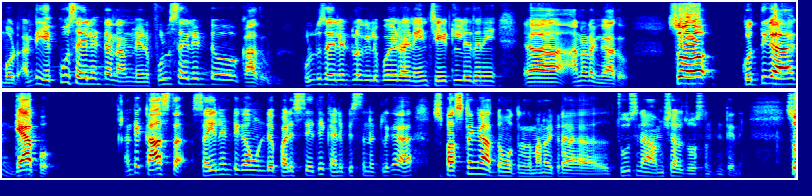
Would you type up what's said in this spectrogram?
మోడ్. అంటే ఎక్కువ సైలెంట్ అని అన్న- నేను ఫుల్ సైలెంట్ కాదు. ఫుల్ సైలెంట్లోకి వెళ్ళిపోయాడు ఆయన ఏం చేయట్లేదని అనడం కాదు. సో కొద్దిగా గ్యాప్ అంటే కాస్త సైలెంట్గా ఉండే పరిస్థితి కనిపిస్తున్నట్లుగా స్పష్టంగా అర్థమవుతుంది మనం ఇక్కడ చూసిన అంశాలు చూస్తుంటేనే. సో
